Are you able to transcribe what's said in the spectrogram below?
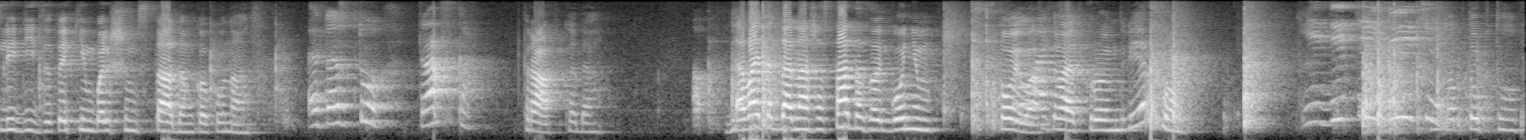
следить за таким большим стадом, как у нас. Это что, травка? Травка, да. Давай тогда наше стадо загоним в стойло. Давай откроем дверку. Идите, идите. Топ-топ-топ.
